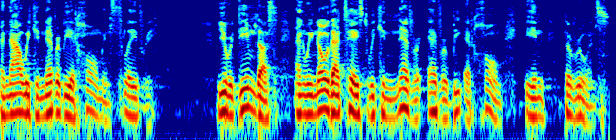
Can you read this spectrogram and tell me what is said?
And now we can never be at home in slavery. You redeemed us, and we know that taste. We can never, ever be at home in the ruins.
